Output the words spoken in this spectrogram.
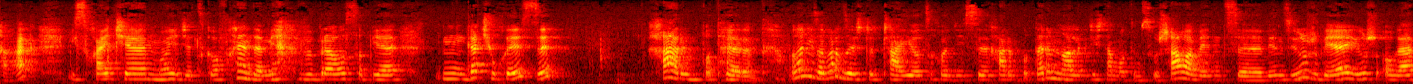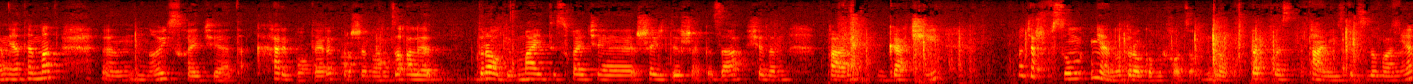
tak. I słuchajcie, moje dziecko w Handemie wybrało sobie mm, gaciuchy z Harrym Potterem. Ona nie za bardzo jeszcze czai o co chodzi z Harrym Potterem, no ale gdzieś tam o tym słyszała, więc, e, więc już wie, już ogarnia temat. No i słuchajcie, tak, Harry Potter, proszę bardzo, ale drogie, majty, słuchajcie, 6 dyszek za 7 par gaci. Chociaż w sumie, nie no, drogo wychodzą, drogo. Pepko jest tani zdecydowanie.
